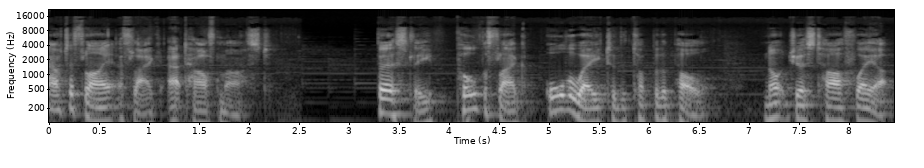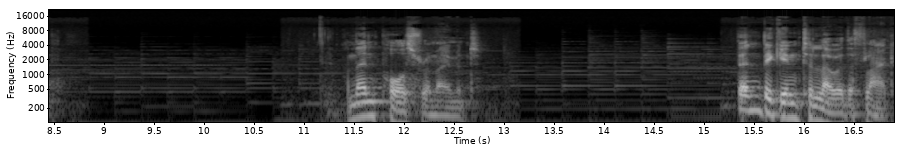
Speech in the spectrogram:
How to fly a flag at half mast. Firstly, pull the flag all the way to the top of the pole, not just halfway up. And then pause for a moment. Then begin to lower the flag.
